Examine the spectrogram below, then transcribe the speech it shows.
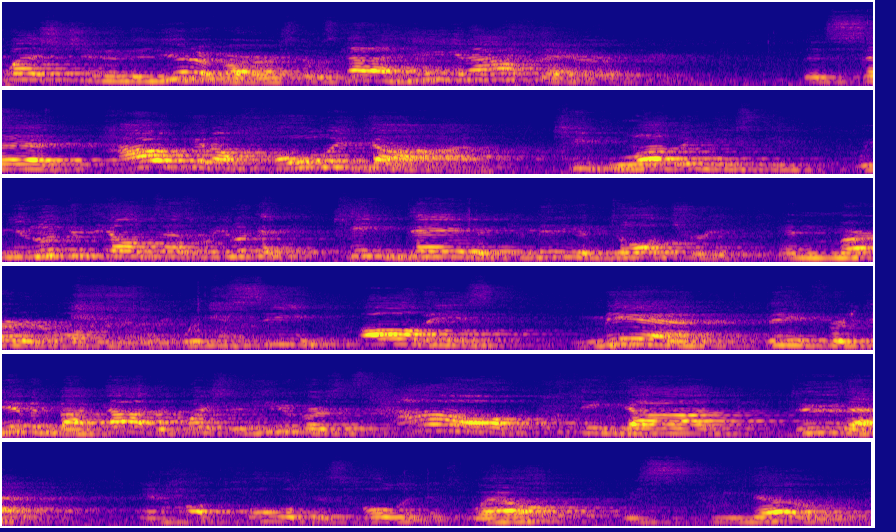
question in the universe that was kind of hanging out there that said, how can a holy God keep loving these people? When you look at the Old Testament, when you look at King David committing adultery and murder ultimately, when you see all these men being forgiven by God, the question in the universe is how can God do that and uphold his holiness? Well, we, we know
